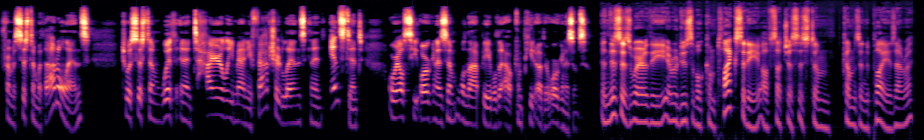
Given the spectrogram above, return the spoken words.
from a system without a lens to a system with an entirely manufactured lens in an instant, or else the organism will not be able to outcompete other organisms. And this is where the irreducible complexity of such a system comes into play, is that right?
